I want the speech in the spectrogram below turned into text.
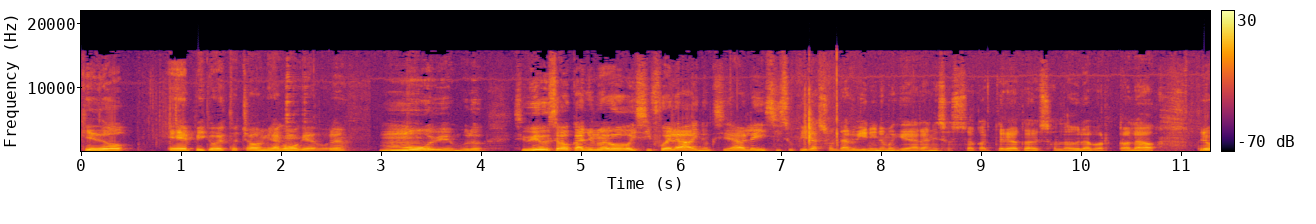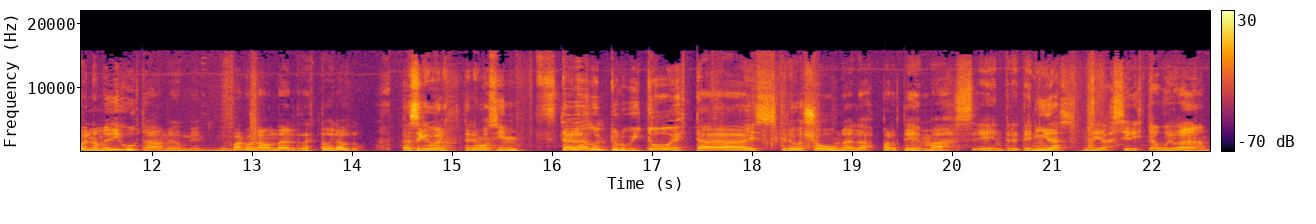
Quedó épico esto, chaval. Mirá cómo quedó, boludo. Muy bien, boludo. Si hubiera usado caño nuevo y si fuera inoxidable y si supiera soldar bien y no me quedaran esos sacatracas de soldadura por todos lados. Pero bueno, no me disgusta, ¿ah? me va con la onda del resto del auto. Así que bueno, tenemos instalado el turbito. Esta es, creo yo, una de las partes más entretenidas de hacer esta huevada.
